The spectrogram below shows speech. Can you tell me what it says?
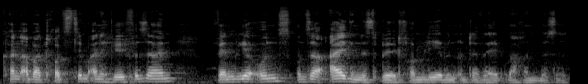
kann aber trotzdem eine Hilfe sein, wenn wir uns unser eigenes Bild vom Leben und der Welt machen müssen.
